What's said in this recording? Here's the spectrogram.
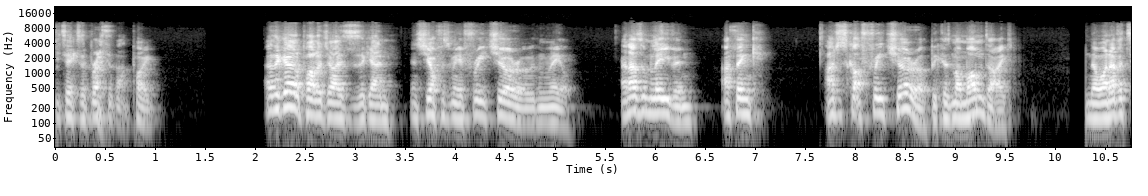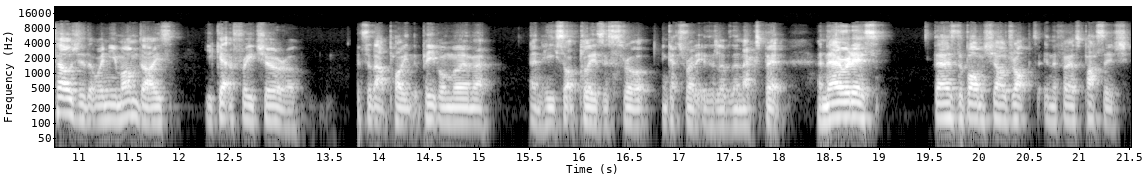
She takes a breath at that point. And the girl apologizes again and she offers me a free churro with the meal. And as I'm leaving, I think, I just got a free churro because my mom died. No one ever tells you that when your mom dies, you get a free churro. It's at that point that people murmur and he sort of clears his throat and gets ready to deliver the next bit. And there it is. There's the bombshell dropped in the first passage.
